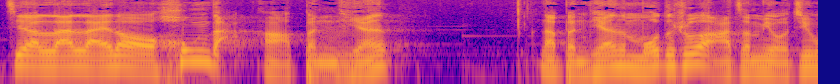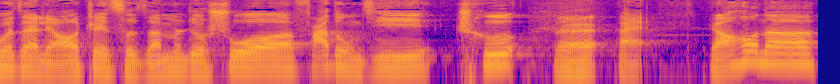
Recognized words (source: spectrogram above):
接下来来到 Honda 啊，本田。那本田的摩托车啊，咱们有机会再聊。这次咱们就说发动机车，哎，哎，然后呢，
